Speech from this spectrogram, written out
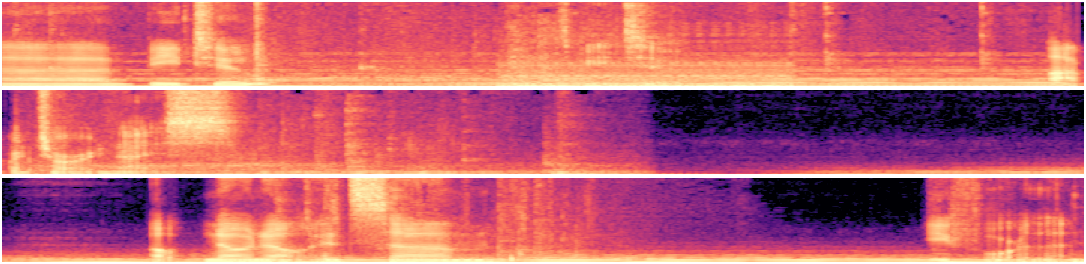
Uh, B2? It's B2. Laboratory, nice. Oh, no, no, it's, um, B4 then.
